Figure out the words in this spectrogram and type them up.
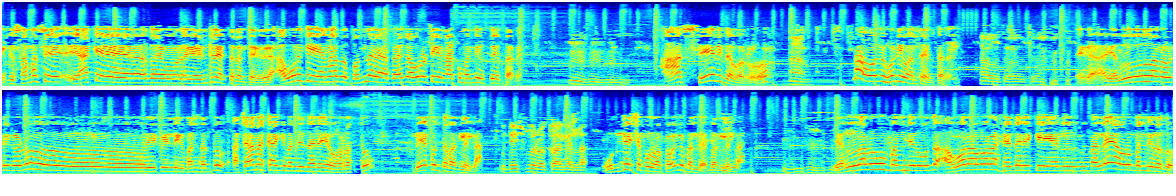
ಇದು ಸಮಸ್ಯೆ ಯಾಕೆ ಅದರ ಒಳಗೆ ಎಂಟ್ರಿ ಆಗ್ತಾರೆ ಅಂತ ಹೇಳಿದ್ರೆ ಅವರಿಗೆ ಏನಾದ್ರೂ ತೊಂದರೆ ಆದಾಗ ಅವರೊಟ್ಟಿಗೆ ನಾಲ್ಕು ಮಂದಿ ಸೇರ್ತಾರೆ. ಆ ಸೇರಿದವರು ನಾವು ಹೋಗಿ ಹೊಡಿಯುವ ಅಂತ ಹೇಳ್ತಾರೆ. ಈಗ ಎಲ್ಲ ರೌಡಿಗಳು ಈ ಫೀಲ್ಡ್ಗೆ ಬಂದದ್ದು ಅಚಾನಕ್ ಆಗಿ ಬಂದಿದ್ದಾರೆ ಹೊರತು ಬೇಕು ಅಂತ ಬರ್ಲಿಲ್ಲ. ಉದ್ದೇಶಪೂರ್ವಕವಾಗಿ ಅಲ್ಲ. ಉದ್ದೇಶಪೂರ್ವಕವಾಗಿ ಬಂದೆ ಬರ್ಲಿಲ್ಲ. ಎಲ್ಲರೂ ಬಂದಿರುವುದು ಅವರವರ ಹೆದರಿಕೆಯಿಂದಲೇ ಅವರು ಬಂದಿರೋದು.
